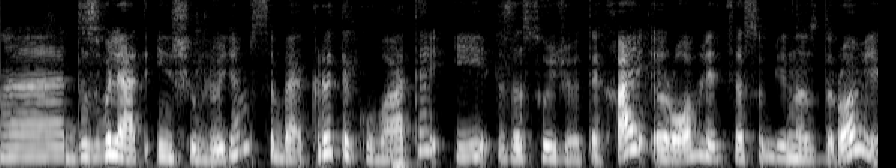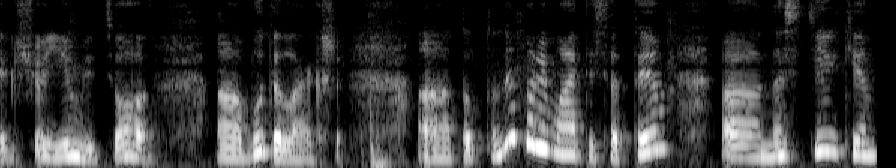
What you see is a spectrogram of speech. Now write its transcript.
е, Дозволяти іншим людям себе критикувати і засуджувати. Хай роблять це собі на здоров'я, якщо їм від цього буде легше. Тобто не переймайтеся тим, настільки е,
